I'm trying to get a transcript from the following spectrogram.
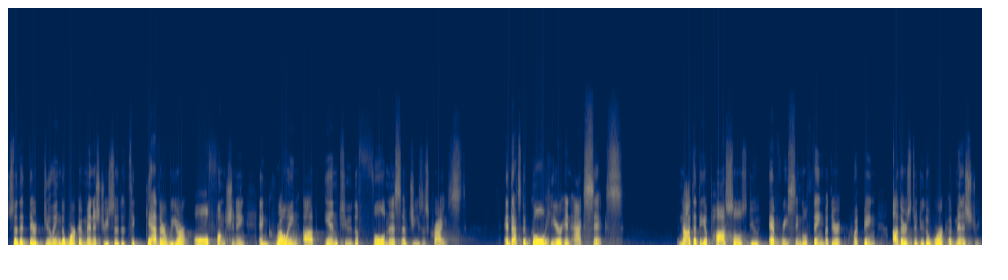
so that they're doing the work of ministry, so that together we are all functioning and growing up into the fullness of Jesus Christ. And that's the goal here in Acts 6. Not that the apostles do every single thing, but they're equipping others to do the work of ministry.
